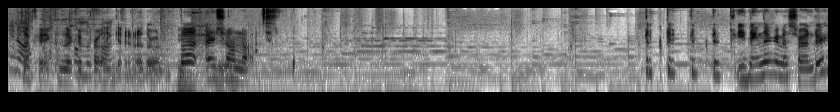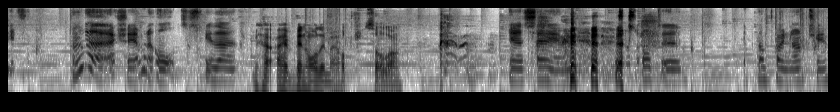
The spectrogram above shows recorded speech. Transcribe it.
you know. It's okay, because I could probably front. get another one. But I shall not. You think they're gonna surrender? I'm gonna actually I'm gonna ult. Let's do that. I've been holding my ult for so long. Yeah, same. Just ult it. No point not to.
